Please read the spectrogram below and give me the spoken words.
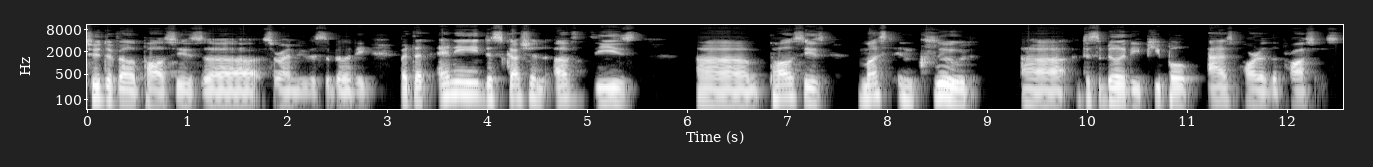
to develop policies uh, surrounding disability, but that any discussion of these um, policies must include uh, disability people as part of the process.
